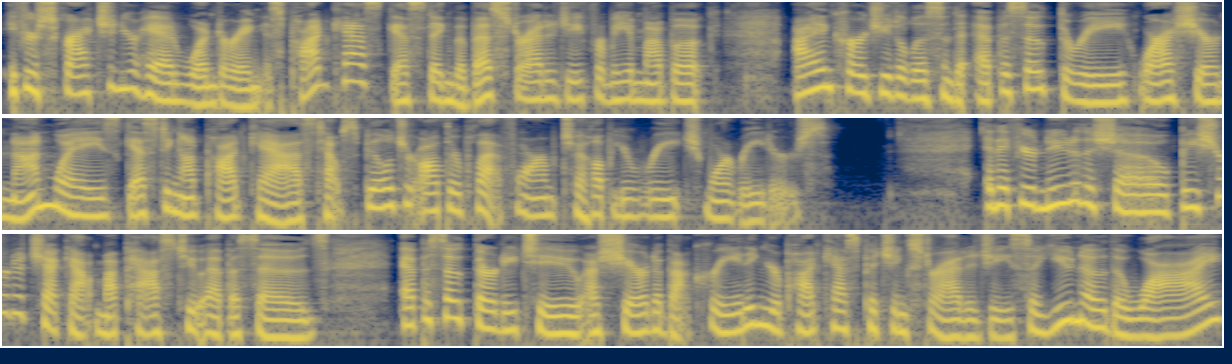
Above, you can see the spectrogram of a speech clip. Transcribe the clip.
If you're scratching your head wondering, is podcast guesting the best strategy for me in my book? I encourage you to listen to episode three, where I share nine ways guesting on podcast helps build your author platform to help you reach more readers. And if you're new to the show, be sure to check out my past two episodes. Episode 32, I shared about creating your podcast pitching strategy so you know the why,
